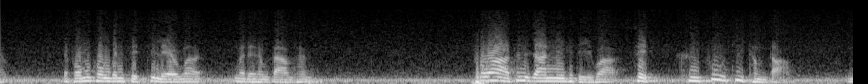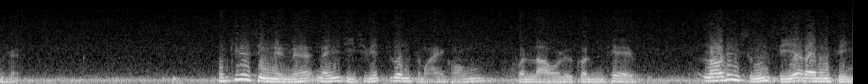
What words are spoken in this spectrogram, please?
ครับ แต่ผมคงเป็นสิทธิ์ที่เลวมากไม่ได้ทำตามท่าน เพราะว่าท่านอาจารย์มีคติว่าสิทธิ์คือผู้ที่ทำตามนะฮะ ผมคิดว่าสิ่งหนึ่งนะฮะในวิถีชีวิตร่วมสมัยของคนเราหรือคนเทพ เราได้สูญเสียอะไรบางสิ่ง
